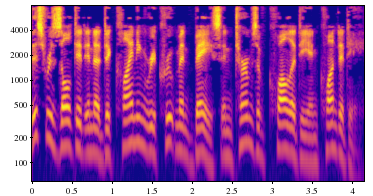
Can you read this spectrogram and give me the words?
This resulted in a declining recruitment base in terms of quality and quantity.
